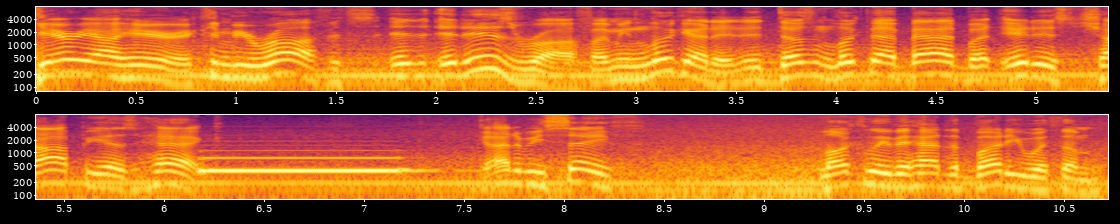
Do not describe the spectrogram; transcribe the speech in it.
Scary out here. It can be rough. It's it, it is rough. I mean, look at it. It doesn't look that bad, but it is choppy as heck. Got to be safe. Luckily, they had the buddy with them.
